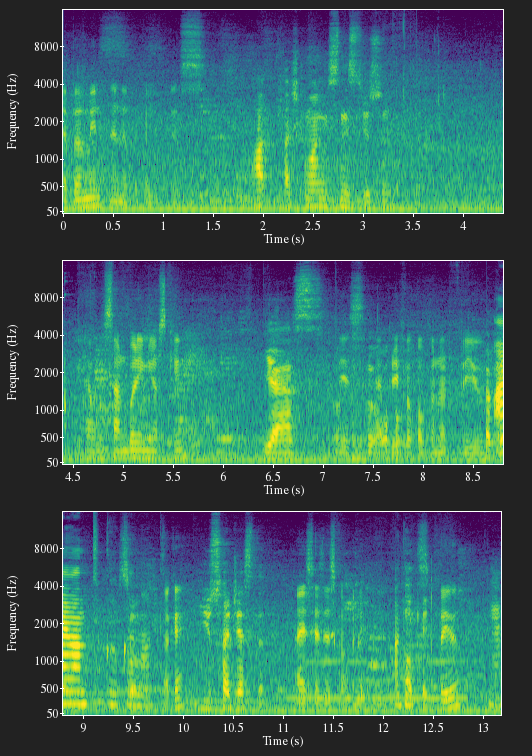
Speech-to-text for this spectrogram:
peppermint and eucalyptus. Ha, aşkım hangisini istiyorsun? You have any sunburn in your skin? Yes. Yes, I prefer coconut for you. I want to coconut. Okay, You suggested. I suggest coconut you. Okay. For you? Yeah.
